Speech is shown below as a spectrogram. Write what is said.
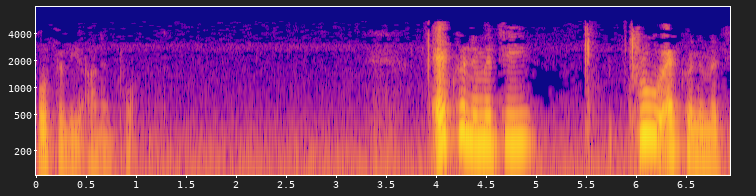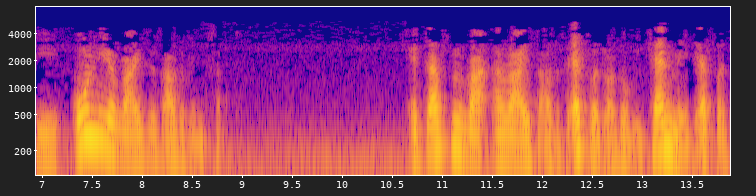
totally unimportant. Equanimity true equanimity only arises out of insight. It doesn't arise out of effort, although we can make effort.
